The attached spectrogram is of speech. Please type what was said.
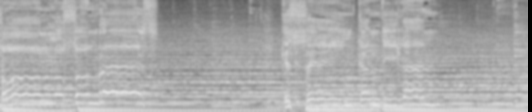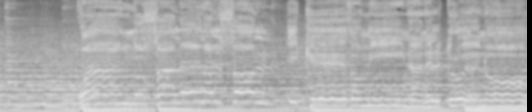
Son los hombres que se encandilan cuando salen al sol y que trueno.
